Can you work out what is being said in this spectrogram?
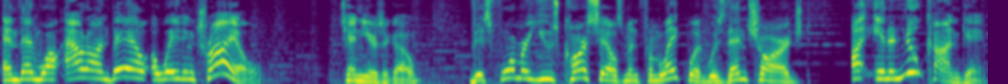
And then, while out on bail awaiting trial 10 years ago, this former used car salesman from Lakewood was then charged uh, in a new con game.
